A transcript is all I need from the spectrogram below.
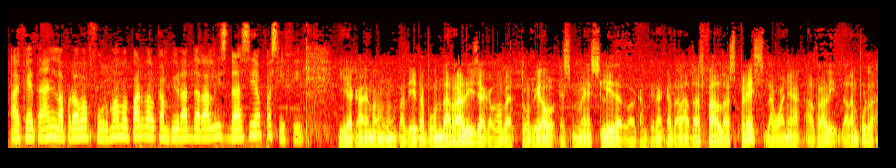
Aquest any la prova formava part del Campionat de Ral·lis d'Àsia-Pacífic. I acabem amb un petit apunt de ral·lis, ja que l'Albert Turriol és més líder del Campionat Català d'Asfalt després de guanyar el Rally de l'Empordà.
